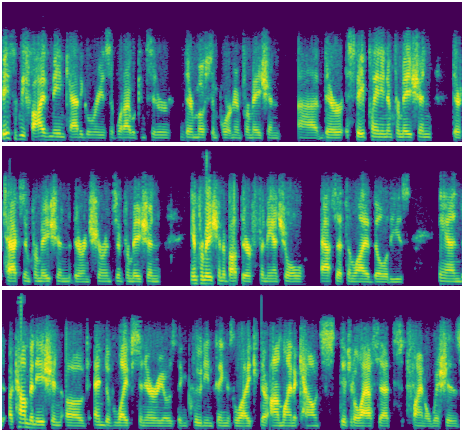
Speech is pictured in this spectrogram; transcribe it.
basically five main categories of what I would consider their most important information uh, their estate planning information, their tax information, their insurance information, information about their financial assets and liabilities, and a combination of end of life scenarios, including things like their online accounts, digital assets, final wishes,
